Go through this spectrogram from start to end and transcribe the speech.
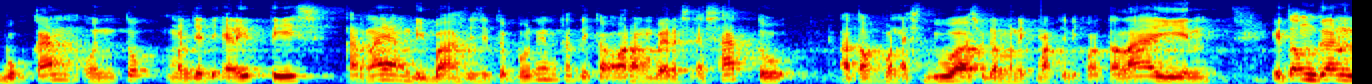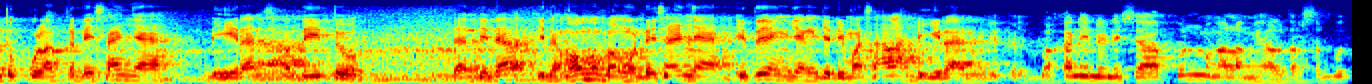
bukan untuk menjadi elitis karena yang dibahas di situ pun kan ketika orang beres S1 ataupun S2 sudah menikmati di kota lain, itu enggan untuk pulang ke desanya. Di Iran nah. seperti itu. Dan tidak tidak mau membangun desanya. Itu yang yang jadi masalah di Iran gitu. Bahkan Indonesia pun mengalami hal tersebut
